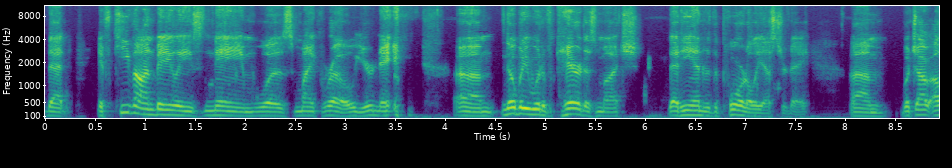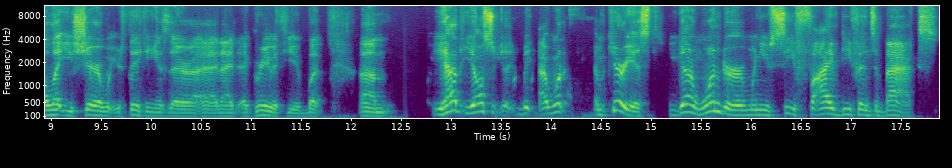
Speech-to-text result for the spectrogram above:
That if Kevon Bailey's name was Mike Rowe, your name, um, nobody would have cared as much that he entered the portal yesterday. um, which I'll, I'll, let you share what you're thinking is there, and I agree with you. But um, you had you also I want I'm curious. You got to wonder when you see five defensive backs,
